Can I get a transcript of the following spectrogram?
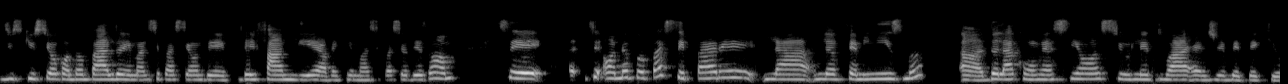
discussion quand on parle de l'émancipation des, des femmes liées avec l'émancipation des hommes. C'est on ne peut pas séparer le féminisme euh, de la Convention sur les droits LGBTQ,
